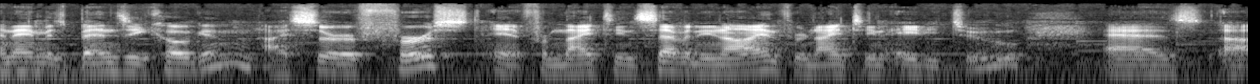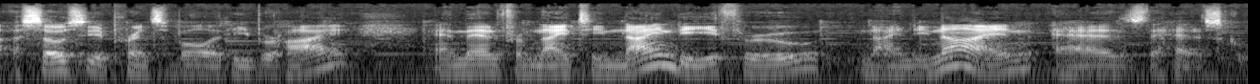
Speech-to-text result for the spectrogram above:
My name is Benzie Kogen. I served first in, from 1979 through 1982 as uh, associate principal at Hebrew High, and then from 1990 through 99 as the head of school.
